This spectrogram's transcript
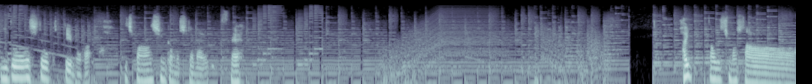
移動しておくっていうのが一番安心かもしれないですね。はい、倒しました。お、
